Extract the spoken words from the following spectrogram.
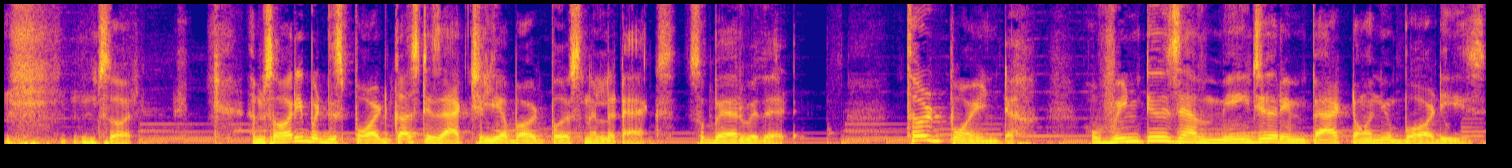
I'm sorry. I'm sorry, but this podcast is actually about personal attacks, so bear with it. Third point winters have major impact on your bodies.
